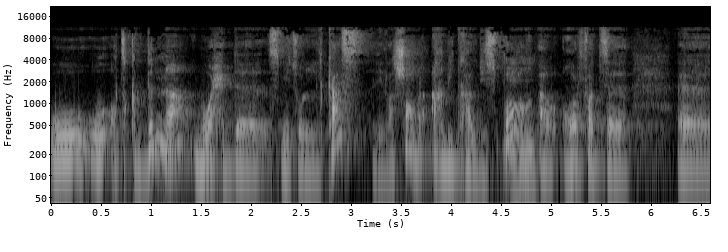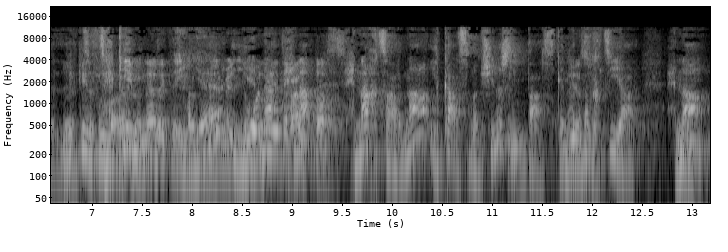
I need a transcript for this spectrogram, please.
وتقدمنا بواحد سميتو الكاس la chambre arbitrale de sport أو غرفة اللي كاين في التحكيم اللي كتحل في جميع الدول اللي تبع الطاس. حنا اخترنا الكاس ما مشيناش للطاس كان عندنا الاختيار. حنا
